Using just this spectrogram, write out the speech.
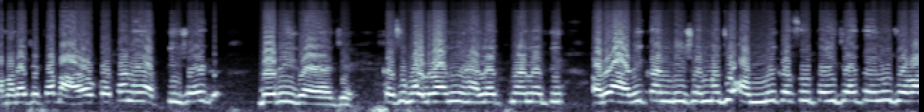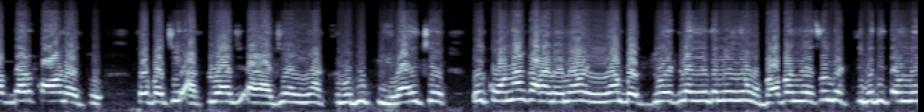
અમારા જેટલા બાળકો હતા ને અતિશય ડરી ગયા છે. કશું બોલવાની હાલતમાં નથી. હવે આવી કન્ડિશનમાં જો અમને કશું થઈ જાય તો એનું જવાબદાર કોણ હતું? તો પછી આટલું આજે અહીંયા આટલું બધું પીવાય છે. તો કોના કારણે? અહીંયા બધું એટલે અહીંયા તમે અહીંયા ઊભા પણ રહેશો ને એટલી બધી તમને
